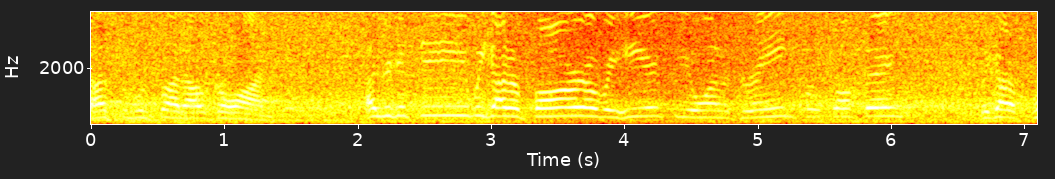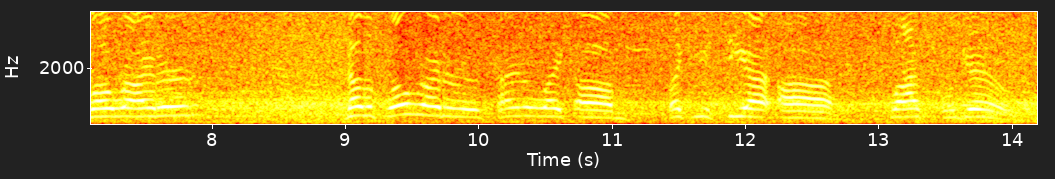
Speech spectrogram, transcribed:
That's the blue slide I'll go on. As you can see, we got a bar over here if you want a drink or something. We got a flow rider. Now the flow rider is kind of like um, like you see at uh, Splash Lagoon.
